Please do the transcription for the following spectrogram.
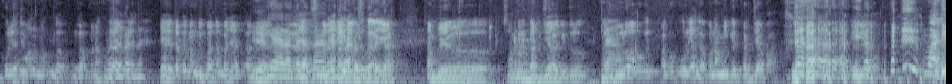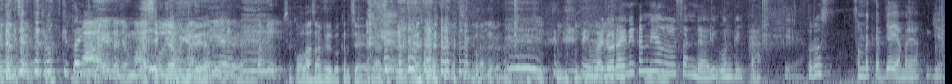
Kuliah malam aku nggak nggak pernah kebayang. pernah. Ya, ya, tapi emang di Batam banyak. Iya. Iya, Ya, rata-rata. sebenarnya Rata-rata enak juga ya. Sambil sambil kerja gitu loh. Kalau Nah. dulu aku aku kuliah nggak pernah mikir kerja, Pak. iya. Main aja terus kita. Main aja masuk Asiknya kuliah, begitu ya. Iya. Tapi Sekolah sambil bekerja itu Iya. asik. gitu ya. Nih Mbak Dora ini kan dia lulusan dari Unrika. Iya. Terus sempat kerja ya Mbak ya? Iya.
